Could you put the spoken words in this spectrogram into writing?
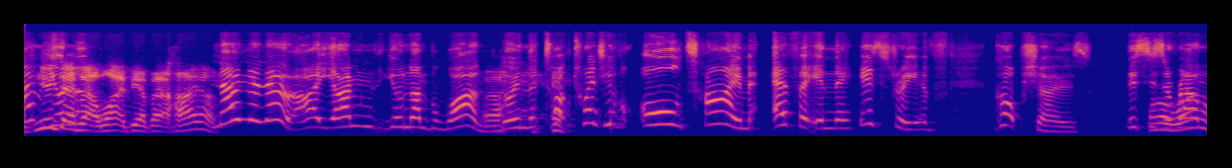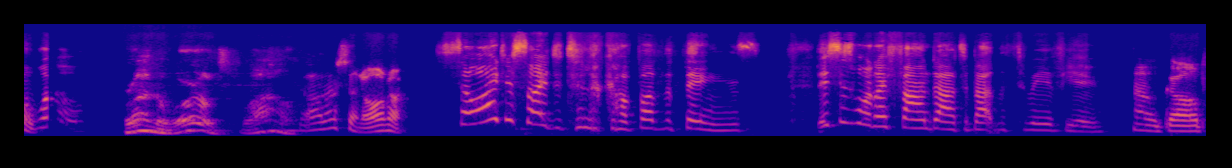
if you you're did it, not- I want to be a bit higher. No, no, no. I, I'm you're number one. Ah. You're in the top 20 of all time ever in the history of cop shows. This is Oh, around the world. Around the world. Wow. Oh, that's an honour. So I decided to look up other things. This is what I found out about the three of you. Oh God.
